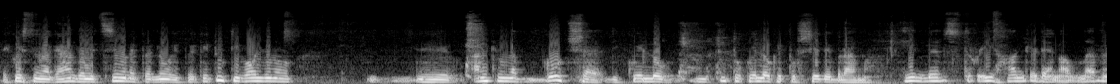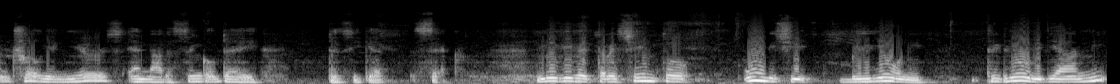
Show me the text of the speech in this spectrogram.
E questa è una grande lezione per noi perché tutti vogliono eh, anche una goccia di, quello, di tutto quello che possiede Brahma. He lives 311 trillion years and not a single day does he. Lui vive 311 bilioni, trilioni di anni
